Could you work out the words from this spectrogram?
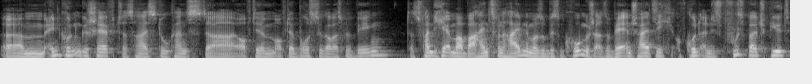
ähm, Endkundengeschäft, das heißt, du kannst da auf, dem, auf der Brust sogar was bewegen. Das fand ich ja immer bei Heinz von Heiden immer so ein bisschen komisch. Also wer entscheidet sich aufgrund eines Fußballspiels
